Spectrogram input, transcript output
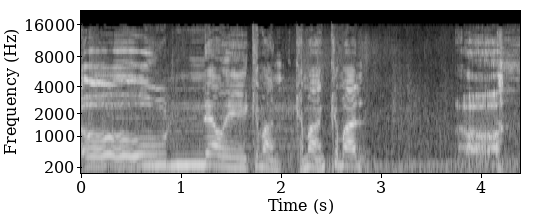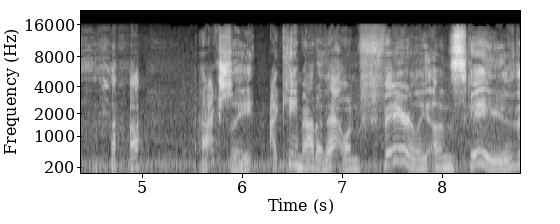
Oh, Nelly, come on, come on, come on. Oh, actually, I came out of that one fairly unscathed.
